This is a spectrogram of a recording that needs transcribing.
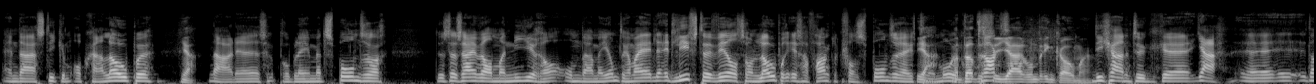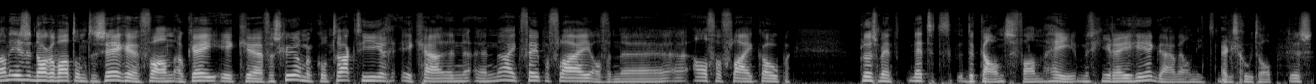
En daar stiekem op gaan lopen. Ja. Nou, dat is een probleem met sponsor. Dus er zijn wel manieren om daarmee om te gaan. Maar het liefste wil zo'n loper is afhankelijk van sponsor. Heeft Ja, een mooi want dat is contract. een jaar rond inkomen. Die gaan natuurlijk, eh, ja, eh, dan is het nogal wat om te zeggen van, oké, ik eh, verscheur mijn contract hier. Ik ga een, een Nike Vaporfly of een Alpha Fly kopen. Plus met, met het- de kans van, hey, misschien reageer ik daar wel niet, niet goed op. Dus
